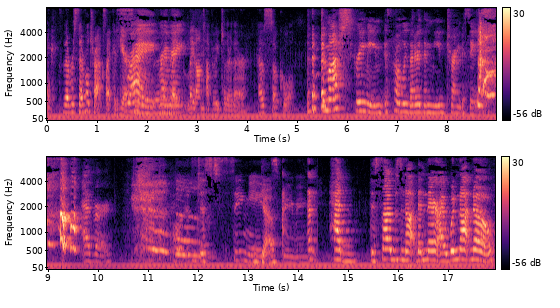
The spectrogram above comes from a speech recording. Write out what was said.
like, there were several tracks I could hear. Right, right, Like, right. laid on top of each other there. That was so cool. Dimash screaming is probably better than me trying to sing. Ever. Well, it's just singing, Yeah. screaming. And had the subs not been there, I would not know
